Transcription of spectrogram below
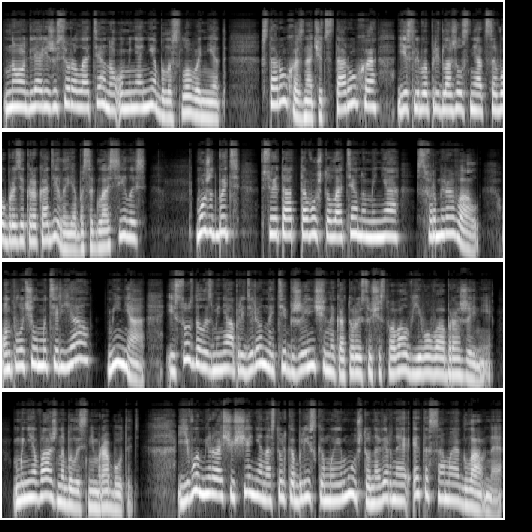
Но для режиссера Латяну у меня не было слова «нет». Старуха, значит, старуха. Если бы предложил сняться в образе крокодила, я бы согласилась. Может быть, все это от того, что Латяну меня сформировал – он получил материал, меня, и создал из меня определенный тип женщины, который существовал в его воображении. Мне важно было с ним работать. Его мироощущение настолько близко моему, что, наверное, это самое главное.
